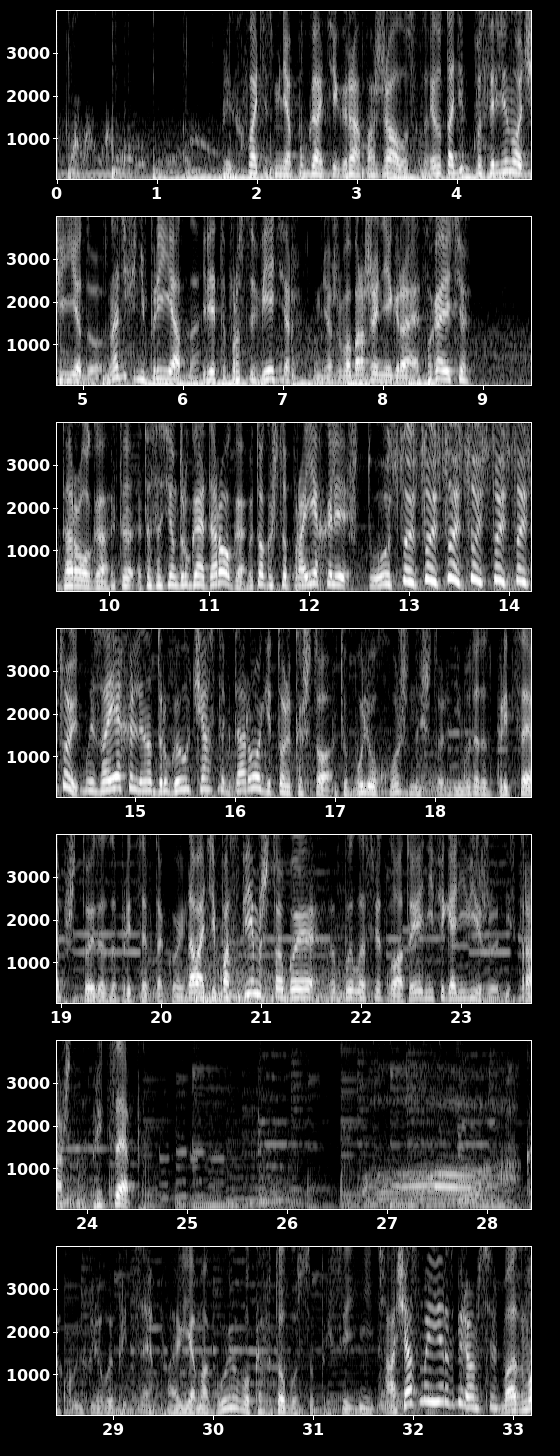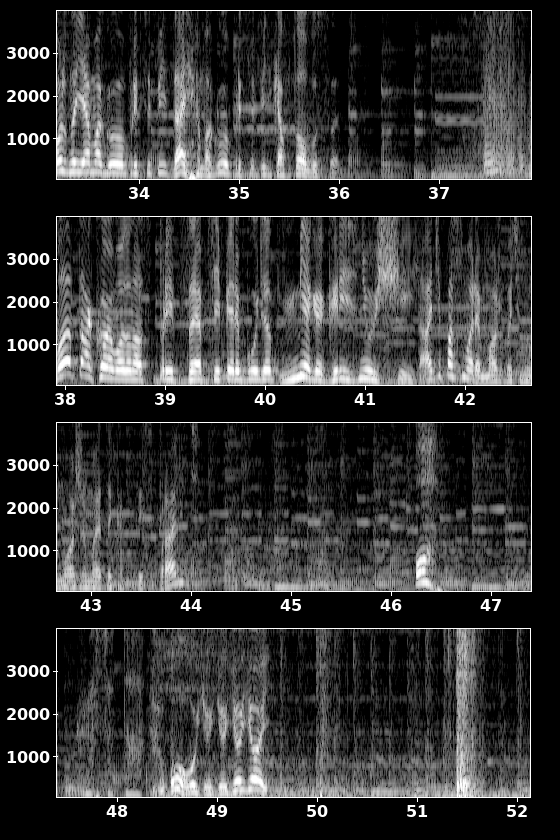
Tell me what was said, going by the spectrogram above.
Блин, хватит меня пугать, игра, пожалуйста. Я тут один посреди ночи еду. Знаете, как неприятно. Или это просто ветер? У меня же воображение играет. Погодите. Дорога. Это, это совсем другая дорога. Мы только что проехали... Что? Стой, стой, стой, стой, стой, стой, стой. Мы заехали на другой участок дороги только что. Это более ухоженный, что ли? И вот этот прицеп. Что это за прицеп такой? Давайте поспим, чтобы было светло, а то я нифига не вижу. И страшно. Прицеп. Клевый прицеп. А я могу его к автобусу присоединить? А сейчас мы и разберемся. Возможно, я могу его прицепить. Да, я могу его прицепить к автобусу. Вот такой вот у нас прицеп теперь будет. Мега грязнющий. Давайте посмотрим, может быть, мы можем это как-то исправить. О! Красота. Ой-ой-ой-ой-ой.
